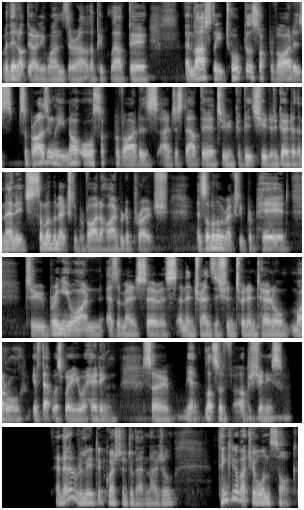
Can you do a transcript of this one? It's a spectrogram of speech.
But they're not the only ones. There are other people out there. And lastly, talk to the SOC providers. Surprisingly, not all SOC providers are just out there to convince you to go to the managed. Some of them actually provide a hybrid approach and some of them are actually prepared to bring you on as a managed service and then transition to an internal model if that was where you were heading. So, yeah, lots of opportunities. And then a related question to that, Nigel. Thinking about your own SOC,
